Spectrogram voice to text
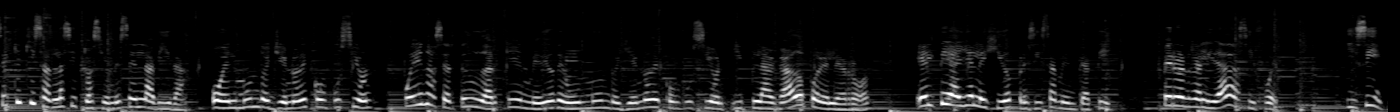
Sé que quizás las situaciones en la vida o el mundo lleno de confusión pueden hacerte dudar que en medio de un mundo lleno de confusión y plagado por el error, Él te haya elegido precisamente a ti, pero en realidad así fue. Y sí,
